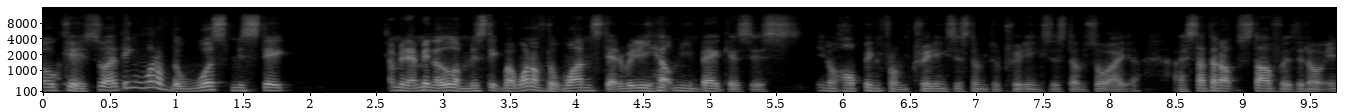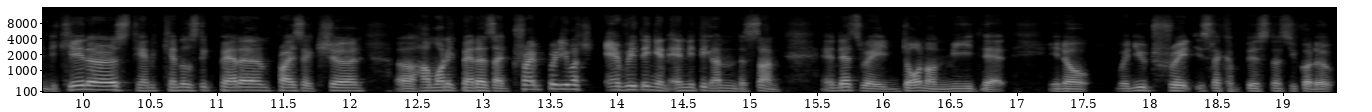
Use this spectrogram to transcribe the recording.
Okay so i think one of the worst mistake I mean, I made a lot of mistakes, but one of the ones that really helped me back is, is you know hopping from trading system to trading system. So I I started up stuff with you know indicators, ten candlestick pattern, price action, uh, harmonic patterns. I tried pretty much everything and anything under the sun, and that's where it dawned on me that you know when you trade, it's like a business. You got to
